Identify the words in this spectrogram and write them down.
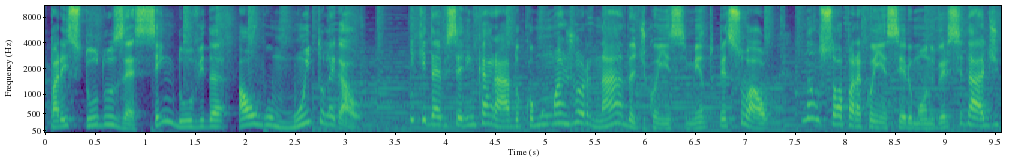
para estudos é, sem dúvida, algo muito legal e que deve ser encarado como uma jornada de conhecimento pessoal, não só para conhecer uma universidade,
